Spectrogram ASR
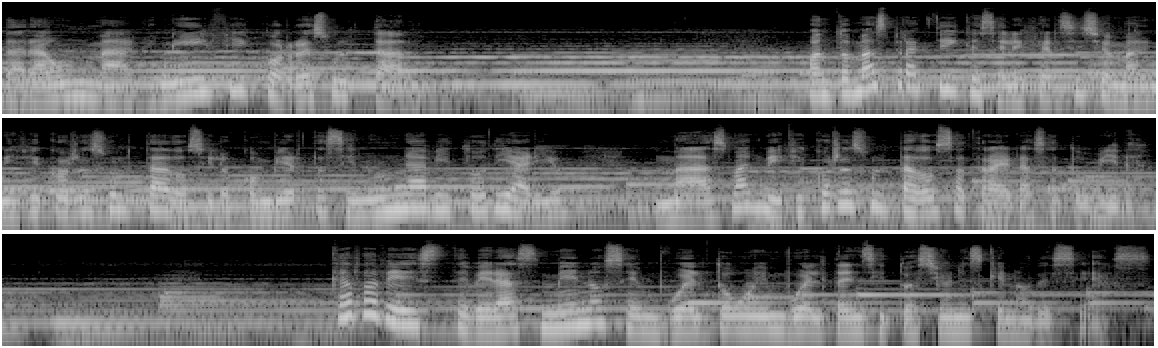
dará un magnífico resultado. Cuanto más practiques el ejercicio magníficos resultados y lo conviertas en un hábito diario, más magníficos resultados atraerás a tu vida. Cada vez te verás menos envuelto o envuelta en situaciones que no deseas.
